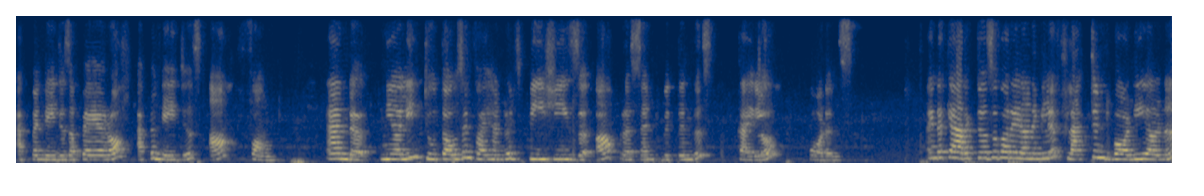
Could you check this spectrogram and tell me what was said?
appendages. A pair of appendages are found. And uh, nearly 2500 species are present within this chylopodons. അതിന്റെ ക്യാരക്ടേഴ്സ് പറയുകയാണെങ്കിൽ ഫ്ലാറ്റൻഡ് ആണ്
